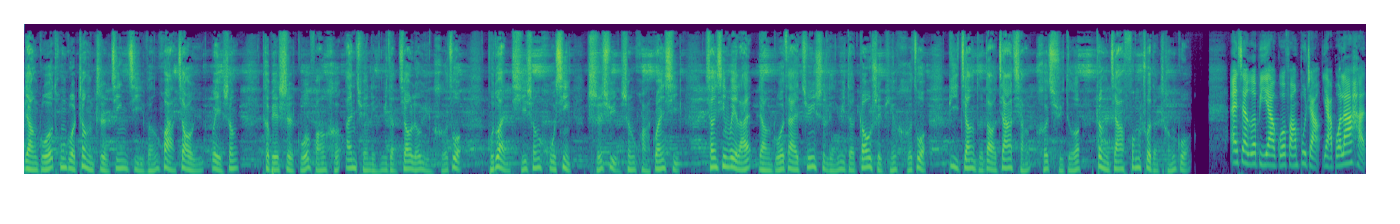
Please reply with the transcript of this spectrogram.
两国通过政治、经济、文化、教育、卫生，特别是国防和安全领域的交流与合作，不断提升互信，持续深化关系。相信未来两国在军事领域的高水平合作必将得到加强和取得更加丰硕的成果。埃塞俄比亚国防部长亚伯拉罕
